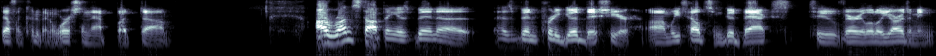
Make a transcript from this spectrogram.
definitely could have been worse than that. But um, our run stopping has been uh, has been pretty good this year. Um, we've held some good backs to very little yards. I mean,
